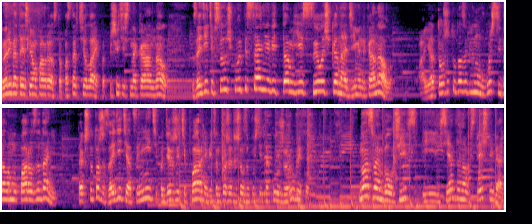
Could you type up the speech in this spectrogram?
Ну, ребята, если вам понравилось, то поставьте лайк, подпишитесь на канал. Зайдите в ссылочку в описании, ведь там есть ссылочка на Димин канал. А я тоже туда заглянул в гости и дал ему пару заданий. Так что тоже зайдите, оцените, поддержите парня, ведь он тоже решил запустить такую же рубрику. Ну а с вами был Чипс, и всем до новых встреч, ребят,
